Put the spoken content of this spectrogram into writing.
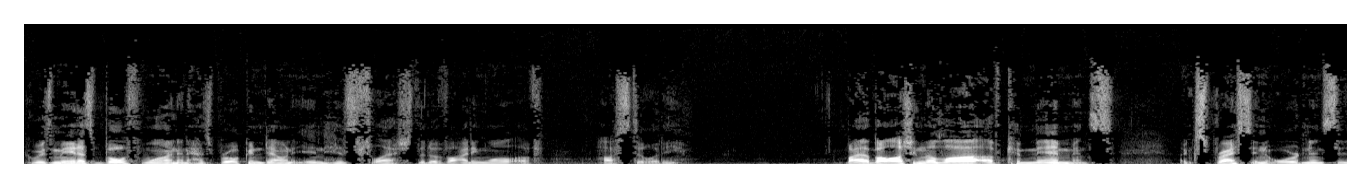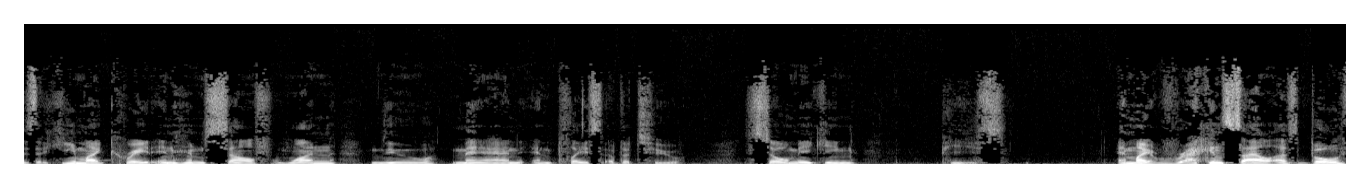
Who has made us both one and has broken down in his flesh the dividing wall of hostility. By abolishing the law of commandments expressed in ordinances, that he might create in himself one new man in place of the two, so making peace, and might reconcile us both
